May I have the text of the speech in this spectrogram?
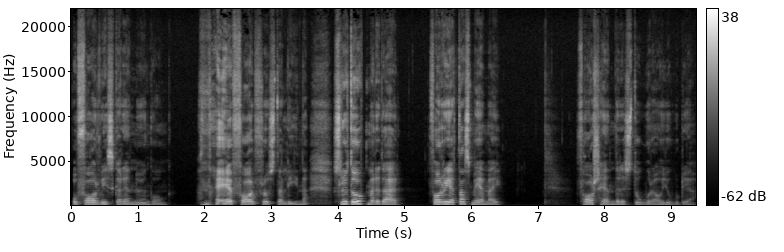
Och far viskar ännu en gång. Nej far, frustar Lina, sluta upp med det där. Far retas med mig. Fars händer är stora och jordiga.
